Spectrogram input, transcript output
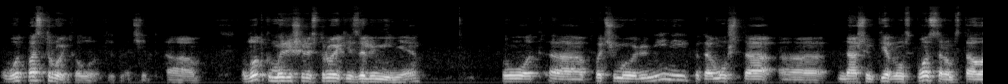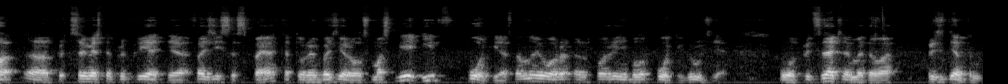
вот постройка лодки. Значит, а, лодку мы решили строить из алюминия. Вот. А, почему алюминий? Потому что а, нашим первым спонсором стало а, совместное предприятие Фазис СП, которое базировалось в Москве и в Поти. Основное его расположение было в Поти, Грузия. Вот. Председателем этого, президентом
